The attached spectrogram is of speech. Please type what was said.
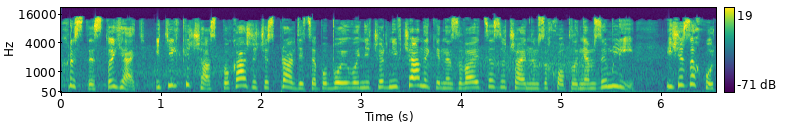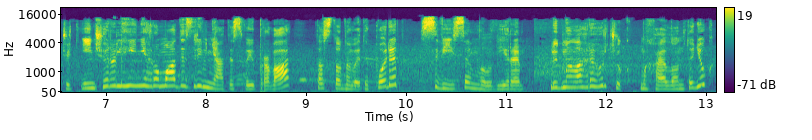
хрести стоять. І тільки час покаже, чи справдяться побоювання чернівчан, які називаються звичайним захопленням землі, і чи захочуть інші релігійні громади зрівняти свої права та встановити поряд свій символ віри. Людмила Григорчук, Михайло Антонюк,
